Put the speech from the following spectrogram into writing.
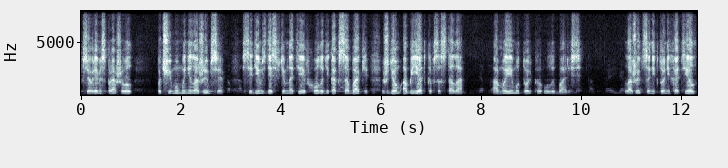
Все время спрашивал, почему мы не ложимся, сидим здесь в темноте и в холоде, как собаки, ждем объедков со стола, а мы ему только улыбались. Ложиться никто не хотел,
